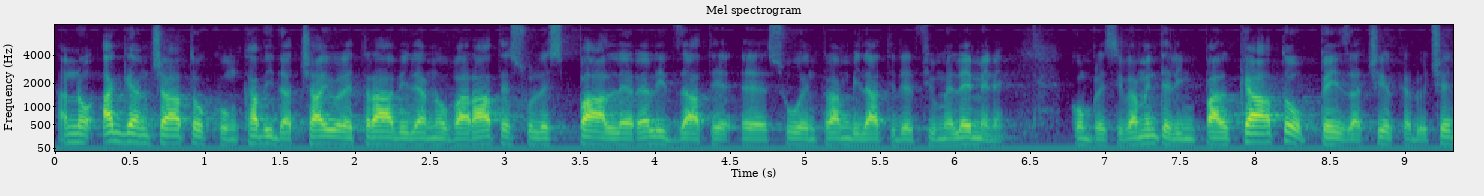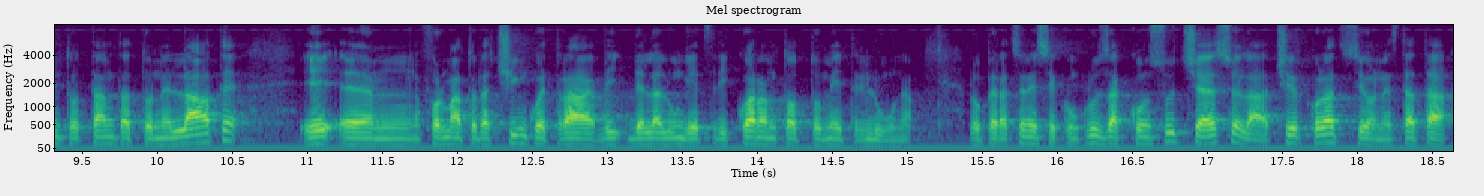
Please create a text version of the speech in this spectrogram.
hanno agganciato con cavi d'acciaio le travi, le hanno varate sulle spalle realizzate eh, su entrambi i lati del fiume Lemene. Complessivamente l'impalcato pesa circa 280 tonnellate e ehm, formato da 5 travi della lunghezza di 48 metri l'una. L'operazione si è conclusa con successo e la circolazione è stata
